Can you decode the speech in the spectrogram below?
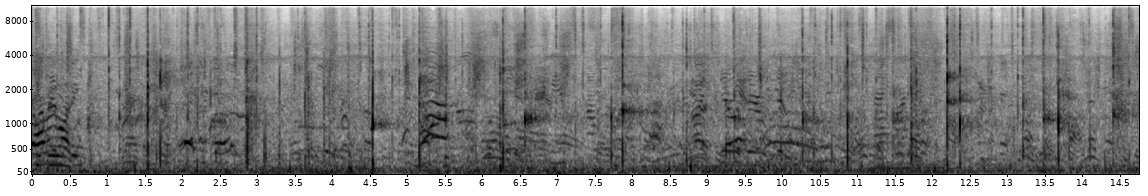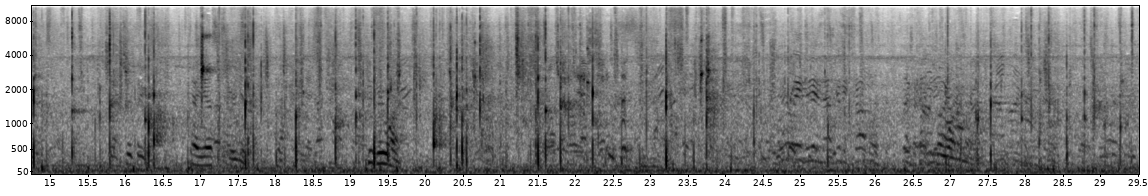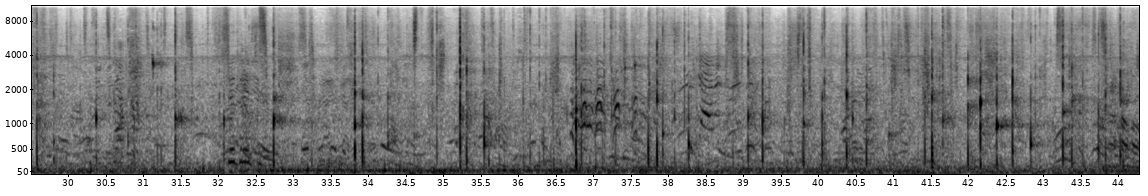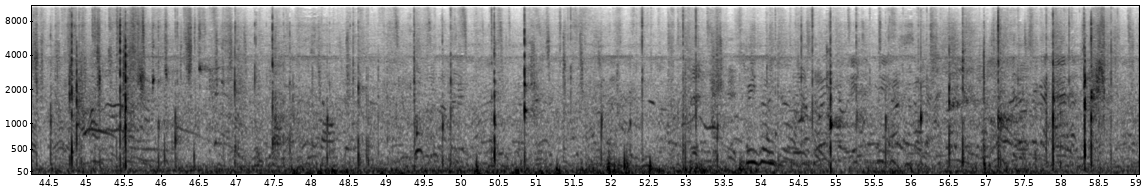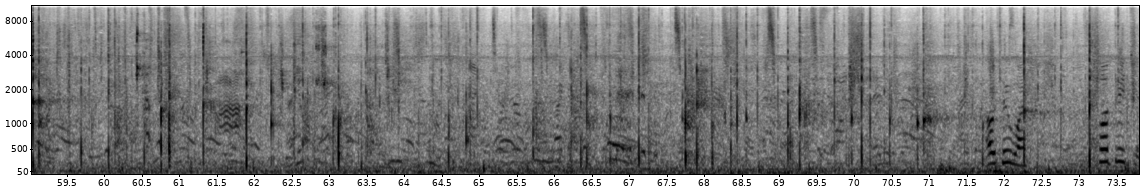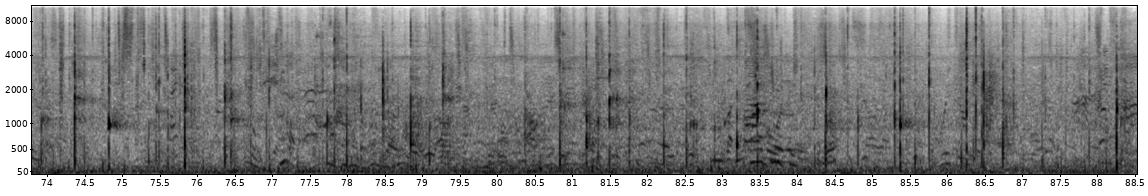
Three, one. Yeah, yes, very good. Two, three, one. Two, three, Oh, two, one. Four, three, two.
